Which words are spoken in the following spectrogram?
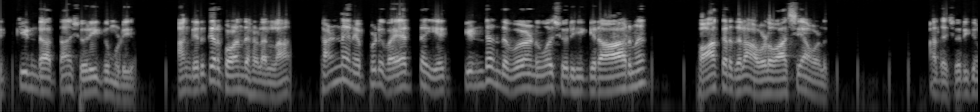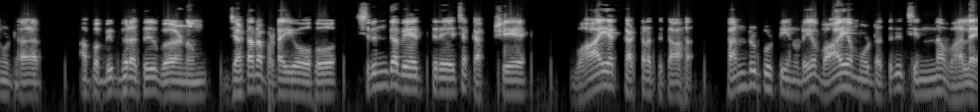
எக்கிண்டா தான் சொருகிக்க முடியும் அங்க இருக்கிற குழந்தைகள் எல்லாம் கண்ணன் எப்படி வயத்தை எக்கிண்டு அந்த வேணுவோ சொருகிக்கிறார்னு பாக்குறதுல அவ்வளவு ஆசையா அவளுக்கு. அதை சொருக்கினுட்டார் அப்ப பிப்ரது வேணும் ஜடர படையோகோ ஸ்ருங்கவேத்திரேச்ச கக்ஷே வாய கட்டுறதுக்காக கன்றுக்குட்டியினுடைய வாய மூட்டத்துக்கு சின்ன வலை.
